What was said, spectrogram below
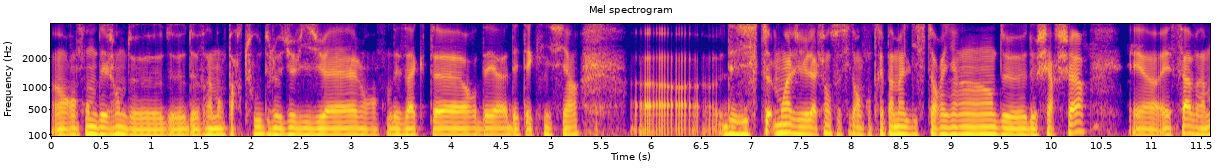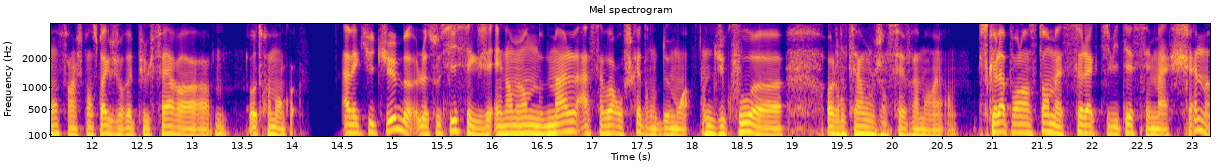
On rencontre des gens de, vraiment partout, de l'audiovisuel, on rencontre des acteurs, des, des techniciens. Euh, des Moi, j'ai eu la chance aussi de rencontrer pas mal d'historiens, de, chercheurs. Et, euh, et ça, vraiment, je pense pas que j'aurais pu le faire euh, autrement, quoi. Avec YouTube, le souci c'est que j'ai énormément de mal à savoir où je serai dans deux mois. Du coup, euh, au long terme, j'en sais vraiment rien. Parce que là, pour l'instant, ma seule activité, c'est ma chaîne.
